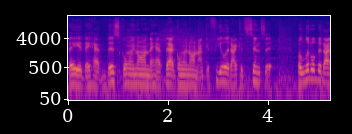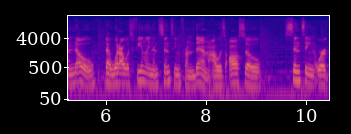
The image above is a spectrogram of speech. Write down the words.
They they have this going on, they have that going on. I could feel it, I could sense it. But little did I know that what I was feeling and sensing from them, I was also sensing or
